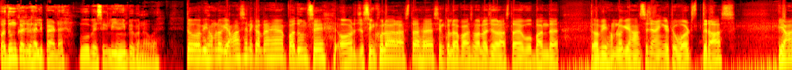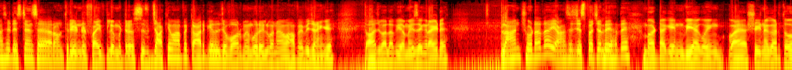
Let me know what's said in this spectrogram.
पदुम का जो हेलीपैड है वो बेसिकली यहीं पे बना हुआ है। तो अभी हम लोग यहाँ से निकल रहे हैं पदुम से और जो सिंकुला रास्ता है सिंकुला पास वाला जो रास्ता है वो बंद है। तो अभी हम लोग यहाँ से जाएँगे टुवर्ड्स द्रास। यहाँ से डिस्टेंस है अराउंड 305 किलोमीटर्स जाके वहाँ पे कारगिल जो वॉर मेमोरियल बना है वहाँ पे भी जाएँगे। तो आज वाला भी अमेजिंग राइड है। प्लान छोटा था, यहाँ से जिस पर चले जाते but again we are going via Srinagar तो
